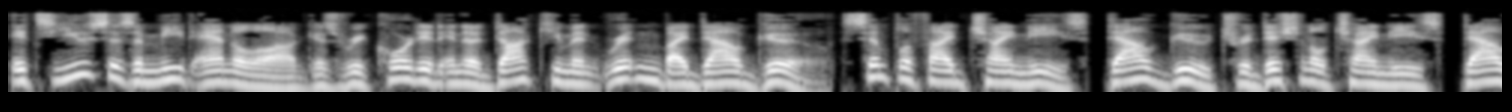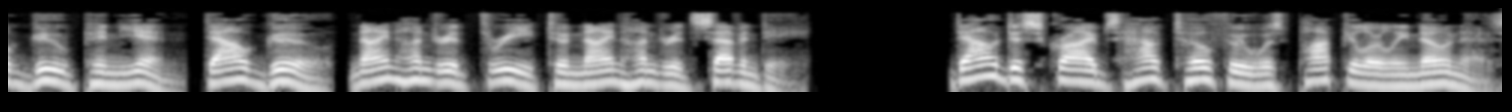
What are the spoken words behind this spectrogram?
Its use as a meat analog is recorded in a document written by Dao Gu simplified Chinese, Dao Gu traditional Chinese, Dao Gu pinyin, Dao Gu, 903–970. Dao describes how tofu was popularly known as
